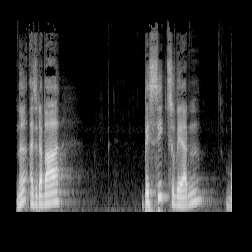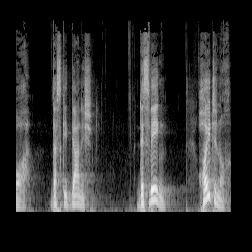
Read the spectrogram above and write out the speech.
Ne? Also da war besiegt zu werden, boah, das geht gar nicht. Deswegen, heute noch,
